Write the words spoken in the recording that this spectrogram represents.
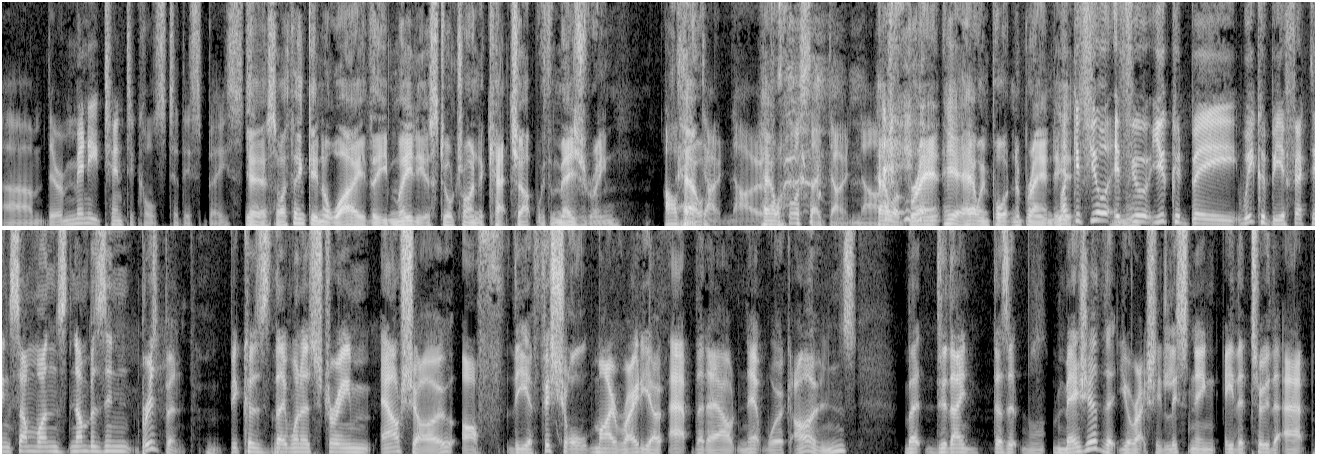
um, there are many tentacles to this beast. Yeah, so I think in a way the media is still trying to catch up with measuring Oh, they How- don't know. how- of course, they don't know. how a brand, yeah, how important a brand is. Like if you're if you you could be we could be affecting someone's numbers in Brisbane because they want to stream our show off the official My Radio app that our network owns. But do they does it measure that you're actually listening either to the app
